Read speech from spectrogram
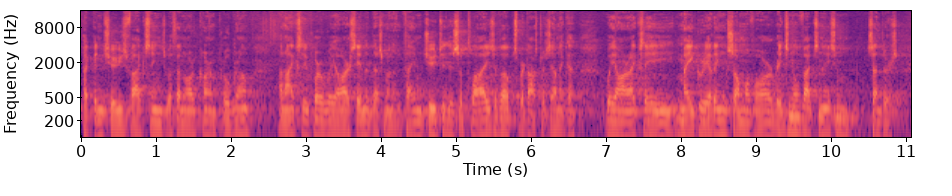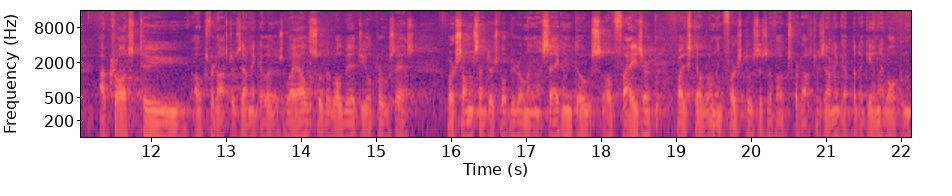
pick and choose vaccines within our current programme. And actually, where we are seeing at this moment in time, due to the supplies of Oxford AstraZeneca, we are actually migrating some of our regional vaccination centres across to Oxford AstraZeneca as well. So there will be a dual process where some centres will be running a second dose of Pfizer while still running first doses of Oxford AstraZeneca. But again, I welcome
